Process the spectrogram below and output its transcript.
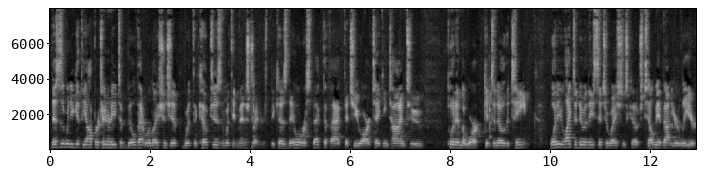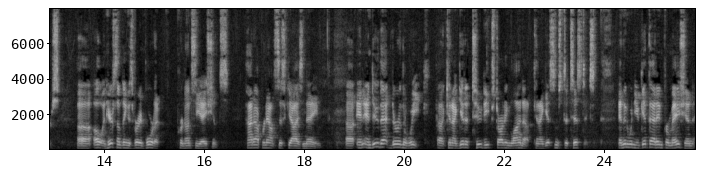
This is when you get the opportunity to build that relationship with the coaches and with the administrators because they will respect the fact that you are taking time to put in the work, get to know the team. What do you like to do in these situations, coach? Tell me about your leaders. Uh, oh, and here's something that's very important pronunciations. How do I pronounce this guy's name? Uh, and, and do that during the week. Uh, can I get a two deep starting lineup? Can I get some statistics? And then when you get that information,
